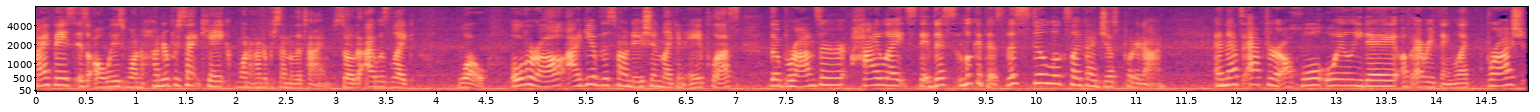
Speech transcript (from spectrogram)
My face is always 100% cake 100% of the time. So I was like, whoa. Overall, I give this foundation like an A+. plus. The bronzer highlights, this, look at this. This still looks like I just put it on. And that's after a whole oily day of everything. Like brush,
